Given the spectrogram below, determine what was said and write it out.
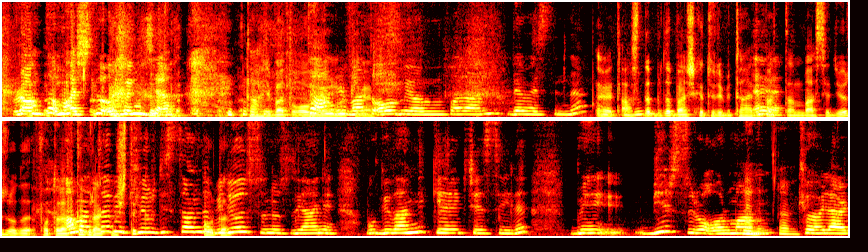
rant amaçlı olunca tahribat olmuyor mu tahribat filan. olmuyor mu falan demesinler. Evet aslında burada başka türlü bir tahribattan bahsediyoruz. O da fotoğrafta Ama tabii bırakmıştık. Kürdistan'da Orada- biliyorsunuz yani bu güvenlik gerekçesiyle bir, bir sürü orman, Hı hı, evet. köyler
